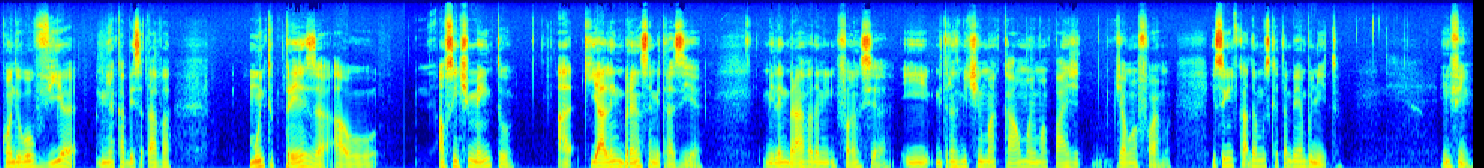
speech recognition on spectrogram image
quando eu ouvia, minha cabeça estava muito presa ao, ao sentimento a, que a lembrança me trazia me lembrava da minha infância e me transmitia uma calma e uma paz de, de alguma forma. E o significado da música também é bonito. Enfim,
